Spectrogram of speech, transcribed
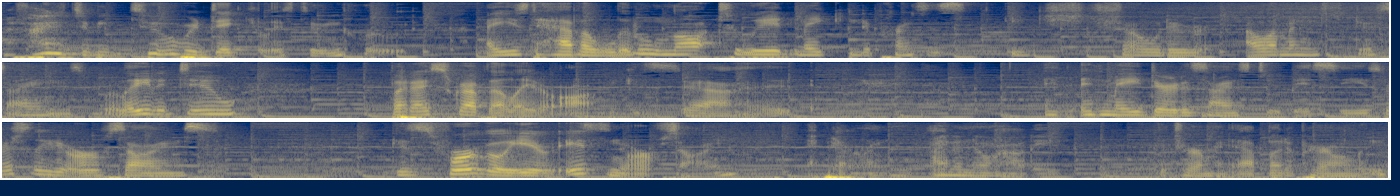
I find it to be too ridiculous to include. I used to have a little knot to it, making the princess each shoulder element their sign is related to, but I scrapped that later on because, yeah, it, it, it made their designs too busy, especially the earth signs. Because Virgo here is an earth sign. I don't know how they determined that, but apparently.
